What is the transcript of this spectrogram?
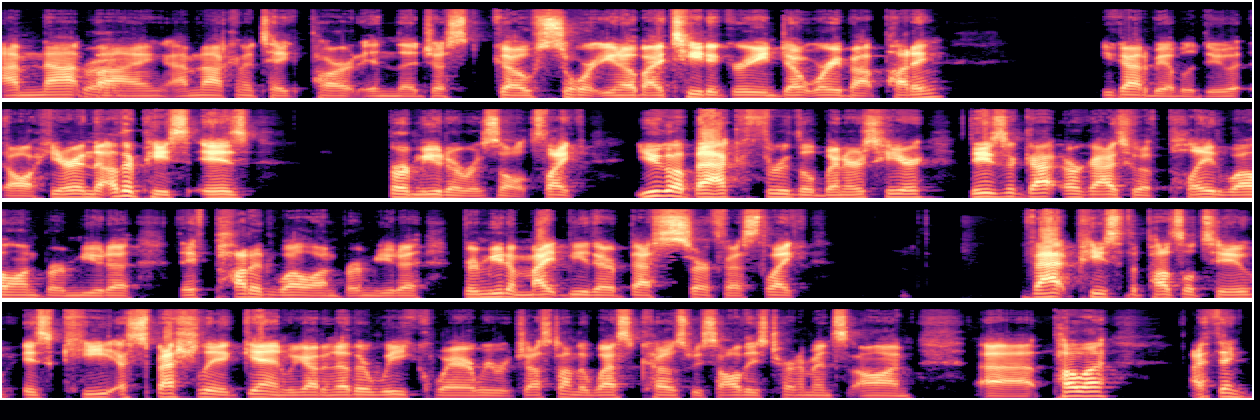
I'm not right. buying. I'm not going to take part in the just go sort, you know, by tee to green. Don't worry about putting. You got to be able to do it all here. And the other piece is Bermuda results. Like you go back through the winners here. These are, guys, are guys who have played well on Bermuda. They've putted well on Bermuda. Bermuda might be their best surface. Like that piece of the puzzle too is key especially again we got another week where we were just on the west coast. We saw these tournaments on uh, poa i think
